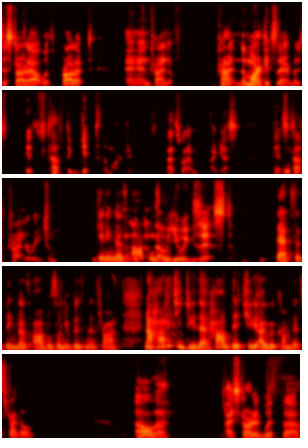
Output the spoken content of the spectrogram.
to start out with product and trying to try the market's there, but it's it's tough to get to the market. That's what I'm. I guess it's yeah. tough trying to reach them. Getting those eyeballs. Know you exist. That's the thing. Those eyeballs on your business, right? Now, how did you do that? How did you overcome that struggle? Oh, uh, I started with uh,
